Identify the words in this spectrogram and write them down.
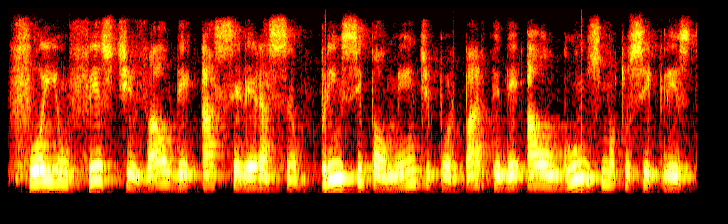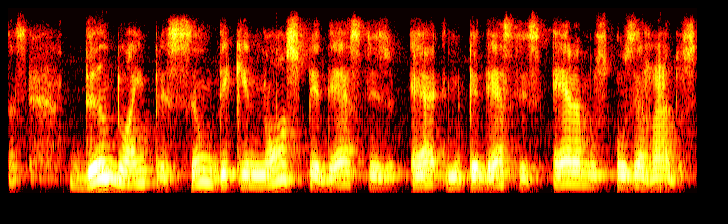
Foi um festival de aceleração, principalmente por parte de alguns motociclistas, dando a impressão de que nós pedestres, é, pedestres éramos os errados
